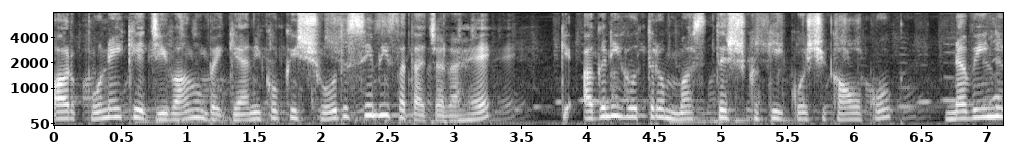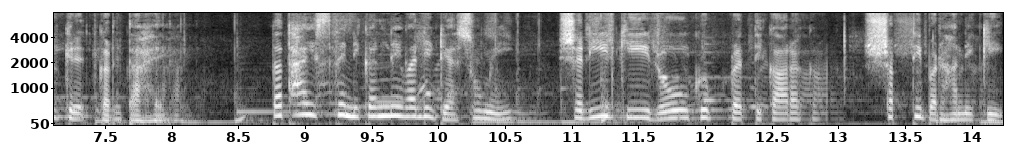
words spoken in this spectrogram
और पुणे के जीवाणु वैज्ञानिकों की शोध से भी पता चला है कि अग्निहोत्र मस्तिष्क की कोशिकाओं को नवीनीकृत करता है तथा इससे निकलने वाली गैसों में शरीर की रोग प्रतिकारक शक्ति बढ़ाने की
